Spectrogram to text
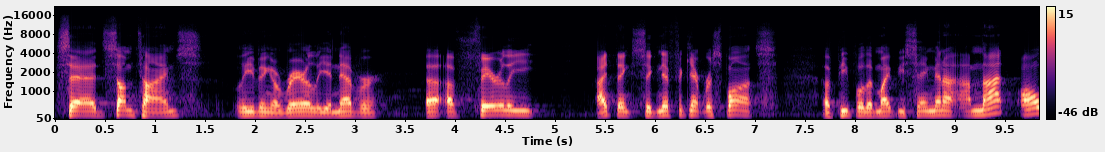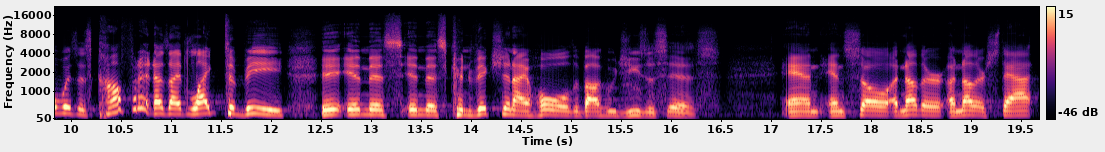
said sometimes, leaving a rarely and never, uh, a fairly, I think, significant response of people that might be saying, man, I'm not always as confident as I'd like to be in this, in this conviction I hold about who Jesus is. And, and so another, another stat,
